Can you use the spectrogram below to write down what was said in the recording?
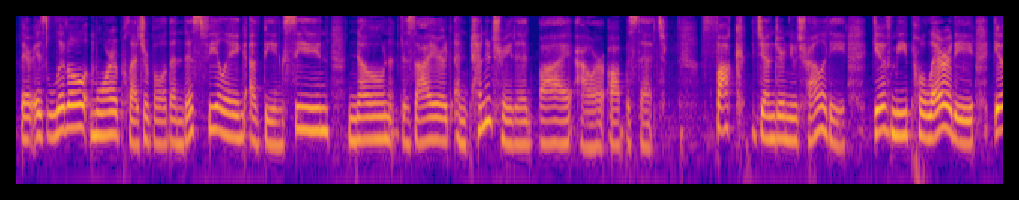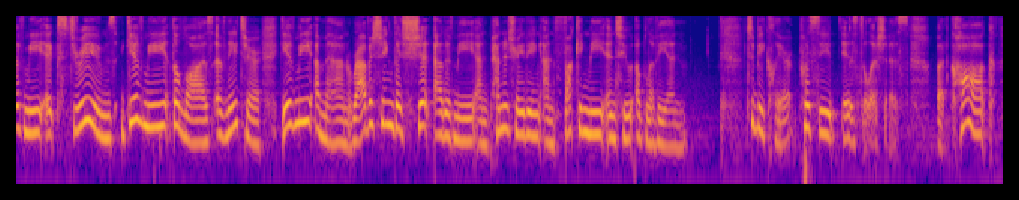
There is little more pleasurable than this feeling of being seen, known, desired, and penetrated by our opposite. Fuck gender neutrality. Give me polarity. Give me extremes. Give me the laws of nature. Give me a man ravishing the shit out of me and penetrating and fucking me into oblivion. To be clear, pussy is delicious, but cock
